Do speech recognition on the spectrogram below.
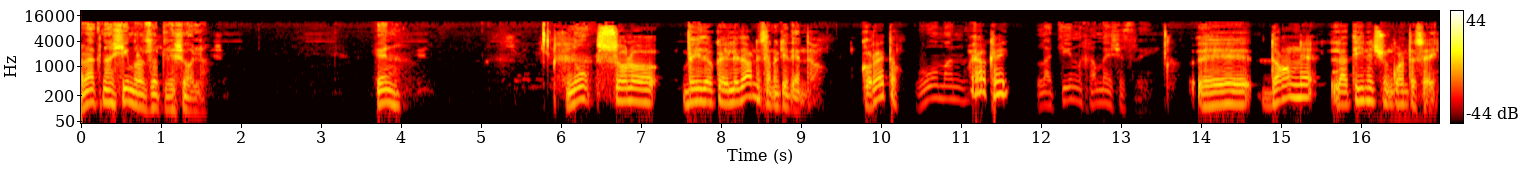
רק נשים רוצות לשאול. כן? נו. Solo vedo che le donne stanno chiedendo. Corretto? Eh, ok. Eh, donne latine 56.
